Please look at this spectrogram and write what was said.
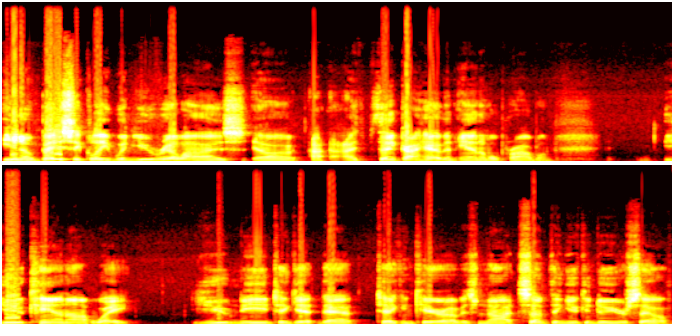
you know, basically, when you realize, uh, I, I think I have an animal problem, you cannot wait. You need to get that taken care of. It's not something you can do yourself.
